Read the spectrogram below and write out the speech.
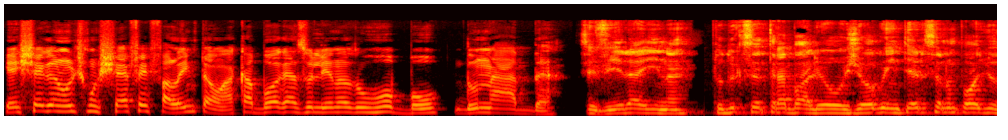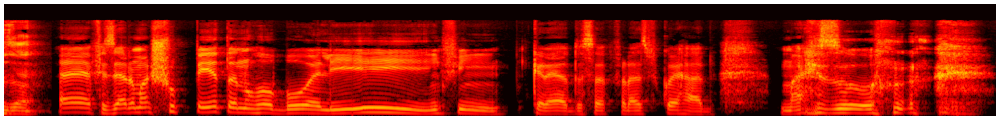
e aí chega no último chefe e fala: então, acabou a gasolina do robô, do nada. Se vira aí, né? Tudo que você trabalhou o jogo inteiro você não pode usar. É, fizeram uma chupeta no robô ali, enfim, credo, essa frase ficou errada. Mas o.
